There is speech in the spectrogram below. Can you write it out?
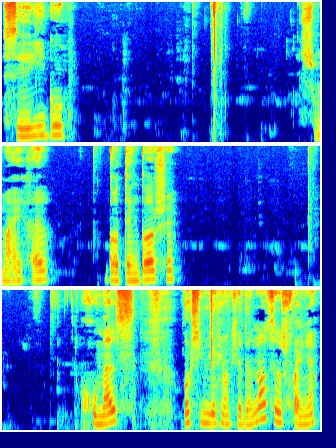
Sirigu. Schmeichel. Goten gorszy. Hummels. 87. No już fajnie.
